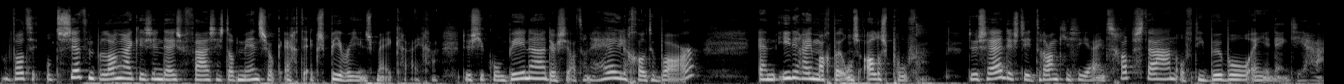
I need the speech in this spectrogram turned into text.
wat ontzettend belangrijk is in deze fase, is dat mensen ook echt de experience meekrijgen. Dus je komt binnen, er staat een hele grote bar. En iedereen mag bij ons alles proeven. Dus, hè, dus dit drankje zie jij in het schap staan, of die bubbel. En je denkt, ja,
